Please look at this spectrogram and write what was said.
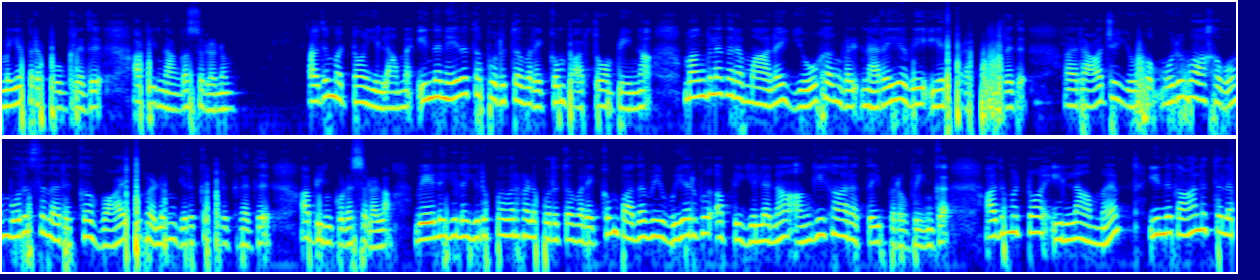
அமையப்பெற போகிறது அப்படின்னு தாங்க சொல்லணும். அது மட்டும் இல்லாமல் இந்த நேரத்தை பொறுத்த வரைக்கும் பார்த்தோம் அப்படின்னா மங்களகரமான யோகங்கள் நிறையவே ஏற்பட போகிறது. ராஜயோகம் உருவாகவும் ஒரு சிலருக்கு வாய்ப்புகளும் இருக்கப்படுகிறது அப்படின்னு கூட சொல்லலாம். வேலையில் இருப்பவர்களை பொறுத்த வரைக்கும் பதவி உயர்வு அப்படி இல்லைன்னா அங்கீகாரத்தை பெறுவீங்க. அது மட்டும் இல்லாமல் இந்த காலத்தில்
